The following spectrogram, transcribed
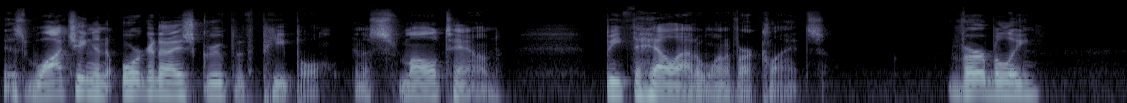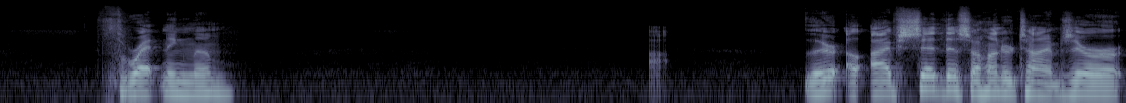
is watching an organized group of people in a small town beat the hell out of one of our clients, verbally, threatening them. There, I've said this a hundred times. There are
